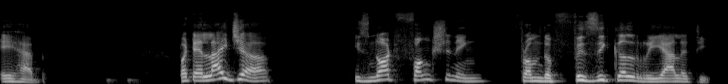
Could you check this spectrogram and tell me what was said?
Ahab. But Elijah is not functioning from the physical reality.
